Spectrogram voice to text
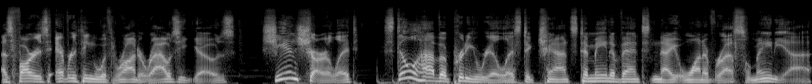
As far as everything with Ronda Rousey goes, she and Charlotte still have a pretty realistic chance to main event night one of WrestleMania.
